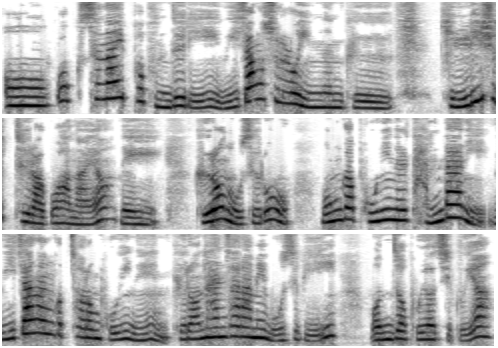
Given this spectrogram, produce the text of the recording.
어, 꼭 sniper 분들이 위장술로 입는 그 ghillie suit라고 하나요? 네. 그런 옷으로 뭔가 본인을 단단히 위장한 것처럼 보이는 그런 한 사람의 모습이 먼저 보여지고요.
